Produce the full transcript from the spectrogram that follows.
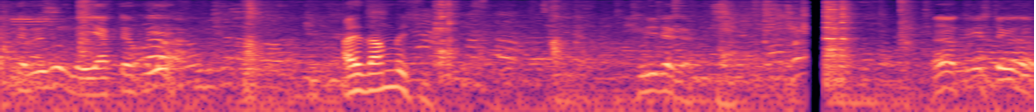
একটা বেগুন এই একটা পেয়ে আরে দাম বেশি। কুড়ি টাকা। হ্যাঁ তিরিশ টাকা দাও।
